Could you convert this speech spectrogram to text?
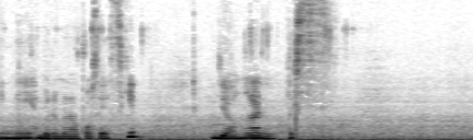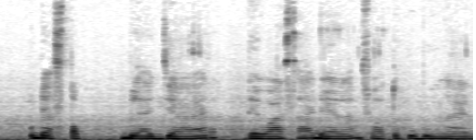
ini benar-benar posesif jangan please udah stop belajar dewasa dalam suatu hubungan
